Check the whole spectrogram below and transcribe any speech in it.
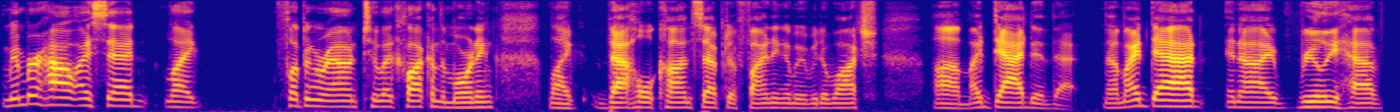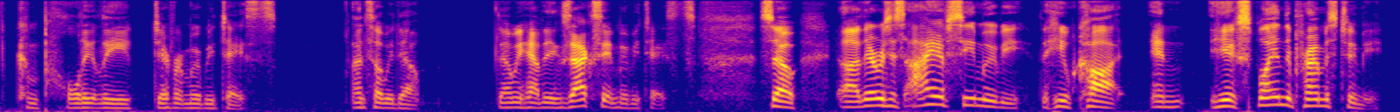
remember how I said, like, flipping around two o'clock in the morning, like that whole concept of finding a movie to watch? Um, my dad did that. Now, my dad and I really have completely different movie tastes until we don't. Then we have the exact same movie tastes. So uh, there was this IFC movie that he caught, and he explained the premise to me.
